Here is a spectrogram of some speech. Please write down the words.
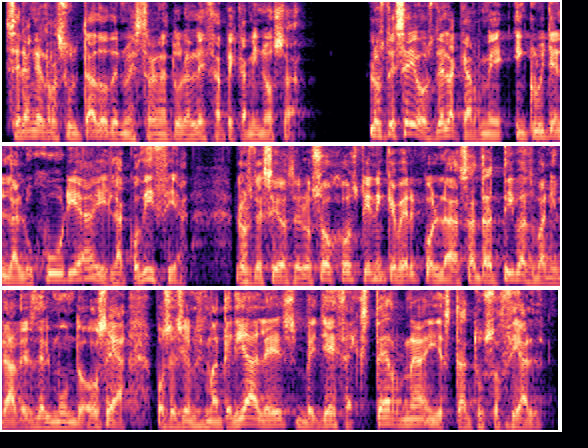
serán el resultado de nuestra naturaleza pecaminosa. Los deseos de la carne incluyen la lujuria y la codicia. Los deseos de los ojos tienen que ver con las atractivas vanidades del mundo, o sea, posesiones materiales, belleza externa y estatus social.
